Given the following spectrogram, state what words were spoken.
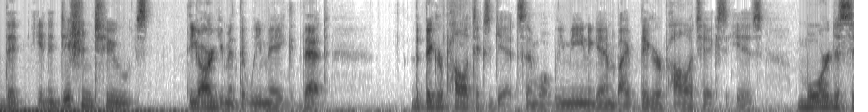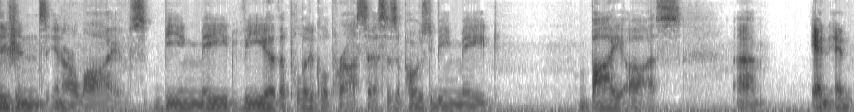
that in addition to the argument that we make that the bigger politics gets, and what we mean again by bigger politics is more decisions in our lives being made via the political process as opposed to being made by us. Um, and and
